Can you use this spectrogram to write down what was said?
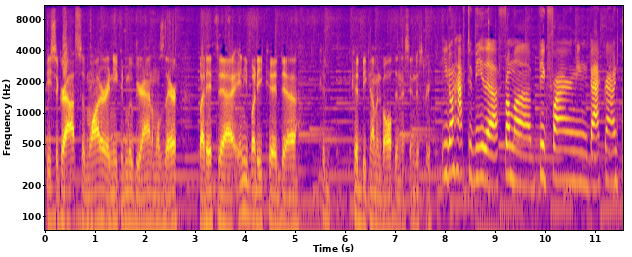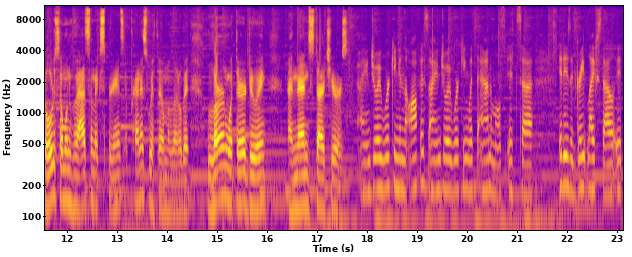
piece of grass, some water, and you could move your animals there. But it, uh, anybody could, uh, could could become involved in this industry. You don't have to be the, from a big farming background. Go to someone who has some experience, apprentice with them a little bit, learn what they're doing, and then start yours. I enjoy working in the office. I enjoy working with the animals. It's uh, it is a great lifestyle. It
